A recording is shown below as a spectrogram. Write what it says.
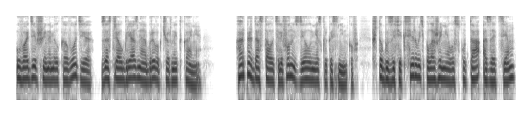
уводившей на мелководье, застрял грязный обрывок черной ткани — Харпер достала телефон и сделала несколько снимков, чтобы зафиксировать положение лоскута, а затем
